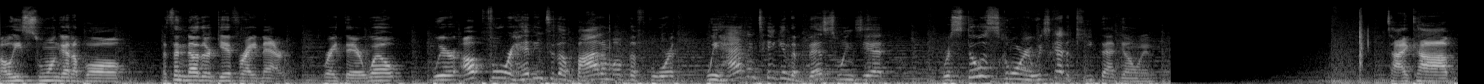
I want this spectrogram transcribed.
Oh, he swung at a ball. That's another gif right now, right there. Well, we're up four, heading to the bottom of the fourth. We haven't taken the best swings yet. We're still scoring. We just got to keep that going. Ty Cobb.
